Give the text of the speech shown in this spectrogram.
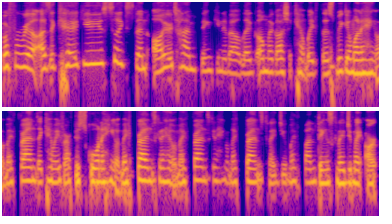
But for real, as a kid, you used to like spend all your time thinking about like, oh my gosh, I can't wait for this weekend. Want to hang out with my friends. I can't wait for after school. Want to hang out with my friends. Can I hang out with my friends? Can I hang out with my friends? Can I do my fun things? Can I do my art?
